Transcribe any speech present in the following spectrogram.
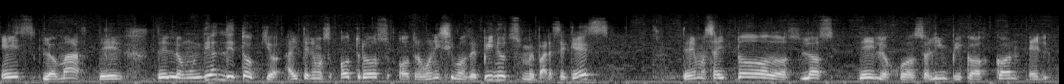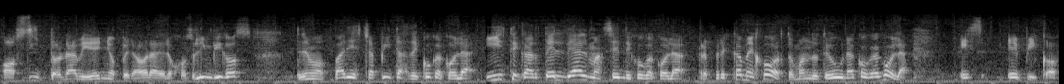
es lo más, de, de lo mundial de Tokio, ahí tenemos otros, otros buenísimos de Peanuts, me parece que es. Tenemos ahí todos los de los Juegos Olímpicos con el osito navideño, pero ahora de los Juegos Olímpicos. Tenemos varias chapitas de Coca-Cola y este cartel de almacén de Coca-Cola refresca mejor tomándote una Coca-Cola. Es épico.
